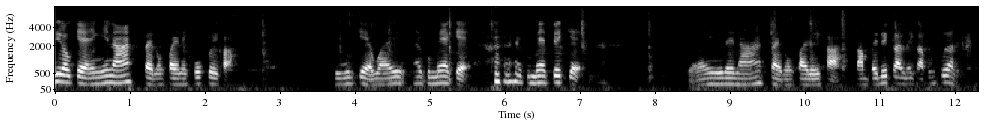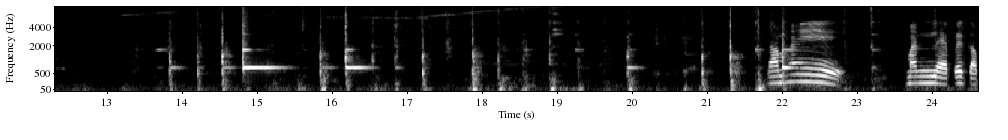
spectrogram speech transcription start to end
ที่เราแกะอย่างนี้นะใส่ลงไปในครกเลยค่ะเจวุ้นแกะไว้ให้คุณแม่แกะ ให้คุณแม่ช่วยแกะ ดี๋ยวอย่างนี้เลยนะ ใส่ลงไปเลยค่ะตำไปด้วยกันเลยค่ะเพื่อนๆทำให้มันแหลกไปกับ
